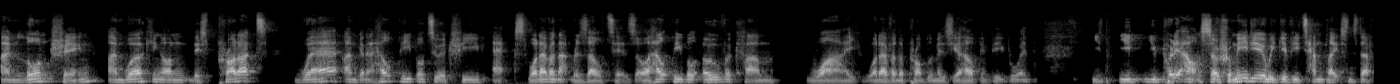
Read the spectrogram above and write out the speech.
i'm launching i'm working on this product where i'm going to help people to achieve x whatever that result is or help people overcome y whatever the problem is you're helping people with you, you, you put it out on social media we give you templates and stuff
